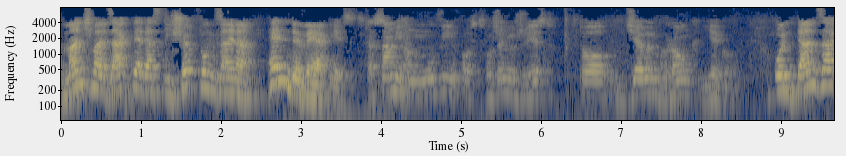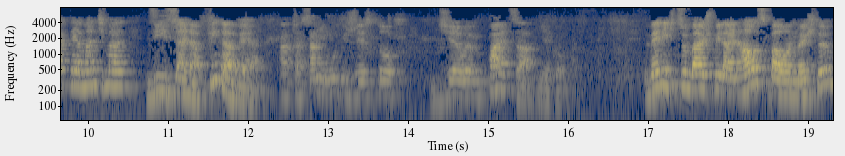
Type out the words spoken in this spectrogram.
Manchmal sagt er, dass die Schöpfung seiner Hände Werk ist. Czasami on mówi o stworzeniu, że jest to dziełem rąk Jego. Und dann sagt er manchmal, sie ist seiner Finger Werk. A czasami mówi, że jest to dziełem palca Jego. Wenn ich zum Beispiel ein Haus bauen möchte,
